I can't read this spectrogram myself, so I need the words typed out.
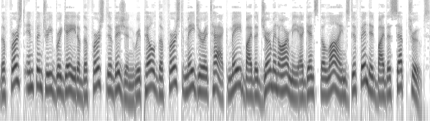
the 1st Infantry Brigade of the 1st Division repelled the first major attack made by the German Army against the lines defended by the SEP troops.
